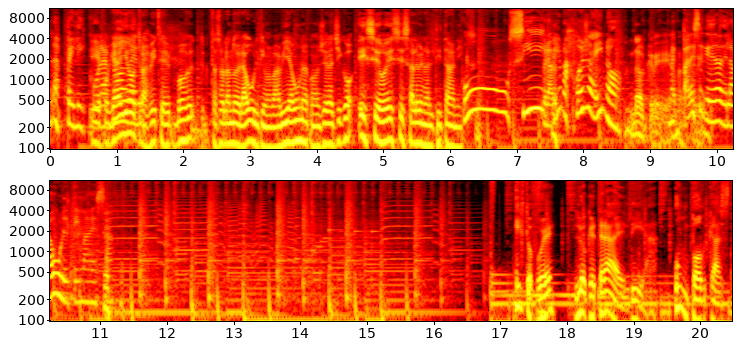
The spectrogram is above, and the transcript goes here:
la película. porque hay otras, ¿viste? Vos estás hablando de la última. Había una con yo era chico, SOS Salven al Titanic. Uh, sí, pero había una joya ahí, ¿no? No creo. Me parece que era de la última esa. Esto fue Lo que trae el día, un podcast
